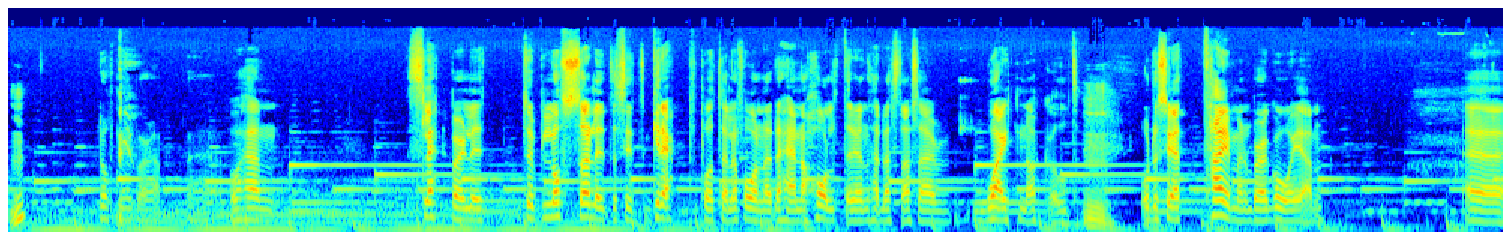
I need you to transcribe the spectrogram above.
Mm. Låt mig bara. Eh, Och hen släpper lite, typ lossar lite sitt grepp på telefonen där hen har hållit den här nästan så här white knuckled. Mm. Och du ser att timern börjar gå igen. Eh,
